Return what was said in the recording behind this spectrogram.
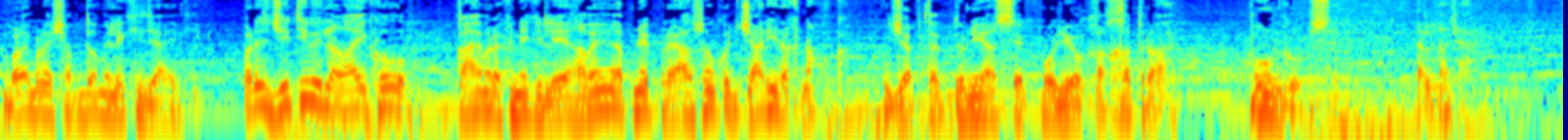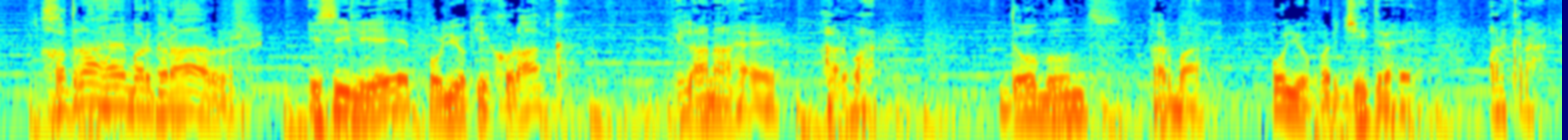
बड़े बड़े शब्दों में लिखी जाएगी पर इस जीती हुई लड़ाई को कायम रखने के लिए हमें अपने प्रयासों को जारी रखना होगा जब तक दुनिया से पोलियो का खतरा पूर्ण रूप से टल न जाए खतरा है बरकरार इसीलिए पोलियो की खुराक पिलाना है हर बार दो बूंद हर बार पोलियो पर जीत रहे बरकरार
